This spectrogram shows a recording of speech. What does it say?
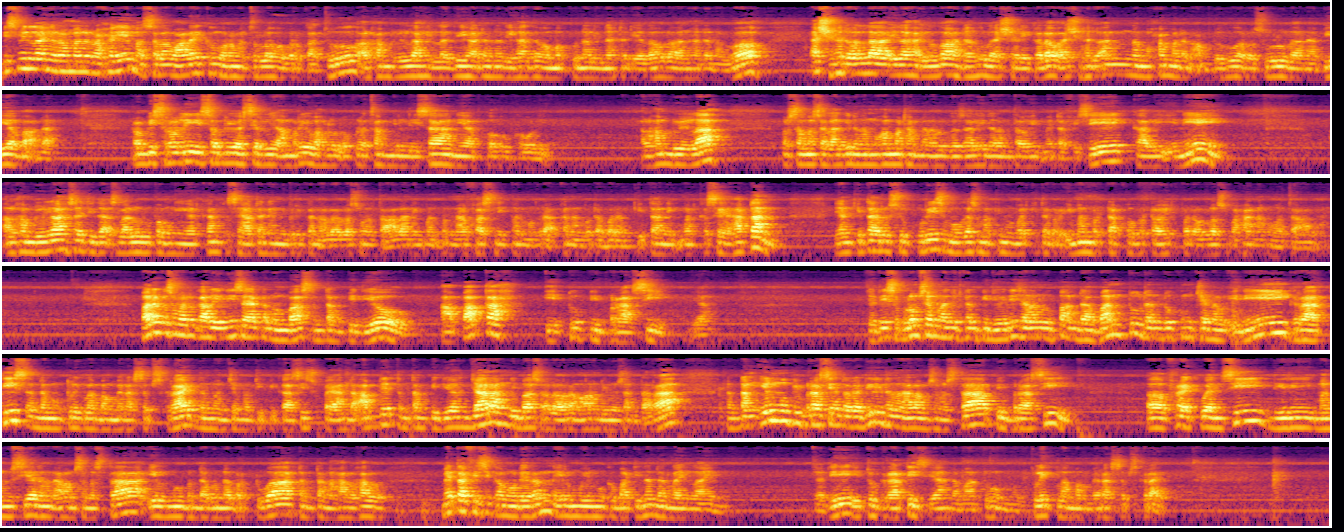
Bismillahirrahmanirrahim. Assalamualaikum warahmatullahi wabarakatuh. Alhamdulillahilladzi hadana lihada wa makuna linahtadiya laula an hadanallah Asyhadu an la ilaha illallah dahu la syarika wa asyhadu anna Muhammadan abduhu wa rasuluhu la nabiyya ba'da. Rabbi sroli sadri wa amri wahlul 'uqdatam min lisani yafqahu qawli. Alhamdulillah bersama saya lagi dengan Muhammad Hamdan Al-Ghazali dalam Tauhid Metafisik. Kali ini Alhamdulillah saya tidak selalu lupa mengingatkan kesehatan yang diberikan oleh Allah SWT Nikmat bernafas, nikmat menggerakkan anggota badan kita Nikmat kesehatan yang kita harus syukuri Semoga semakin membuat kita beriman, bertakwa, bertauhid kepada Allah Subhanahu Wa Taala. Pada kesempatan kali ini saya akan membahas tentang video Apakah itu vibrasi ya jadi sebelum saya melanjutkan video ini jangan lupa Anda bantu dan dukung channel ini gratis Anda mengklik lambang merah subscribe dan lonceng notifikasi supaya Anda update tentang video yang jarang dibahas oleh orang-orang di Nusantara tentang ilmu vibrasi antara diri dengan alam semesta, vibrasi uh, frekuensi diri manusia dengan alam semesta, ilmu benda-benda bertua tentang hal-hal metafisika modern, ilmu-ilmu kebatinan dan lain-lain. Jadi itu gratis ya, Anda bantu klik lambang merah subscribe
